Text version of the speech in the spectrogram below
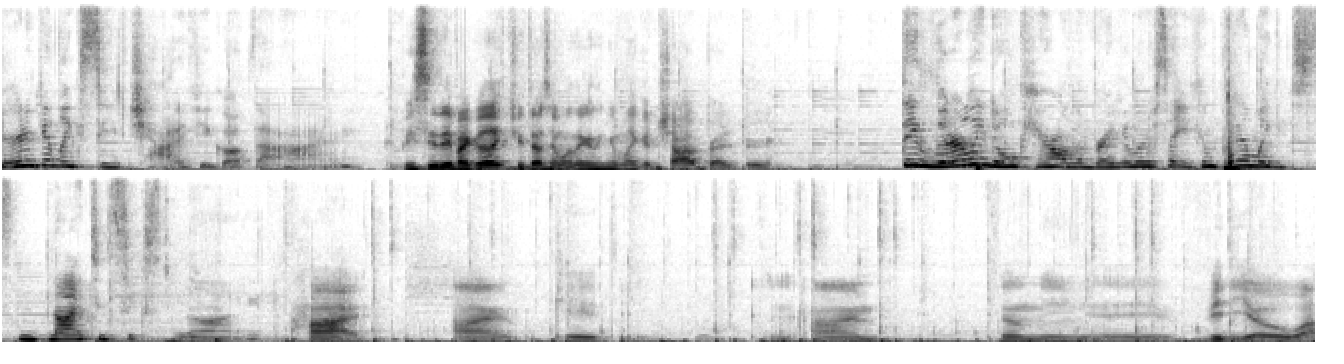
You're gonna get like safe chat if you go up that high. but you see, if I go like 2001, they're gonna think I'm like a child predator. They literally don't care on the regular site. You can put in like 1969. Hi, I'm Katie, and I'm filming a video.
